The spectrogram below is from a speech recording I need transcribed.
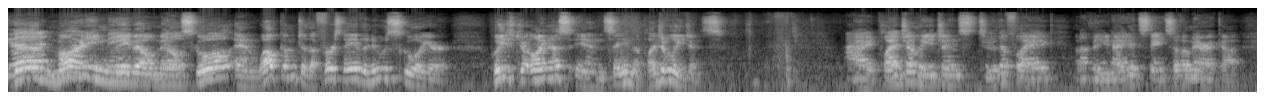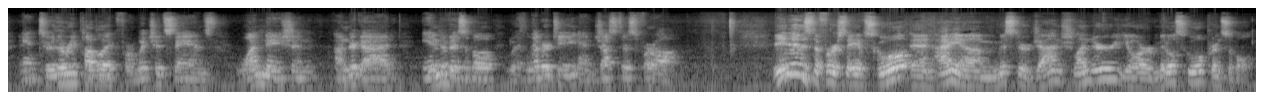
Good morning, Maybell Middle School, and welcome to the first day of the new school year. Please join us in saying the Pledge of Allegiance. I pledge allegiance to the flag of the United States of America and to the republic for which it stands, one nation, under God, indivisible, with liberty and justice for all. It is the first day of school, and I am Mr. John Schlender, your middle school principal.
